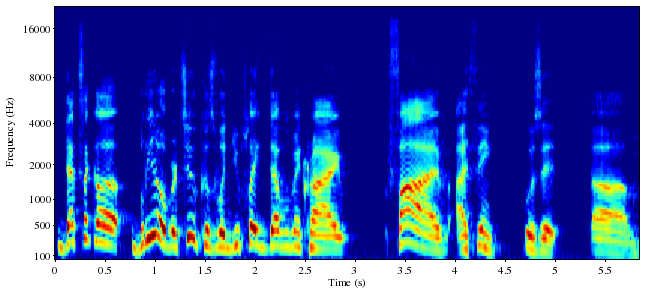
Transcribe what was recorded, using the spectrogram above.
that's like a bleed over too, because when you play Devil May Cry Five, I think was it um,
